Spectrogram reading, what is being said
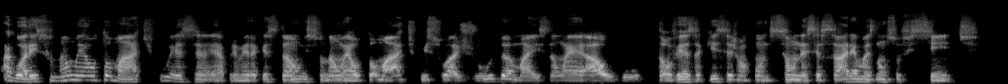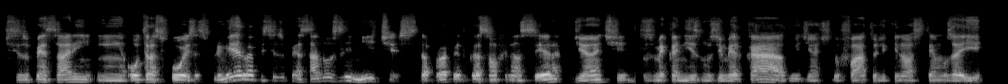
Agora, isso não é automático, essa é a primeira questão, isso não é automático, isso ajuda, mas não é algo, talvez talvez aqui seja uma condição necessária, mas não suficiente. Preciso pensar em, em, outras coisas. Primeiro, é preciso pensar nos limites da própria educação financeira diante dos mecanismos de mercado e diante do fato de que nós temos aí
